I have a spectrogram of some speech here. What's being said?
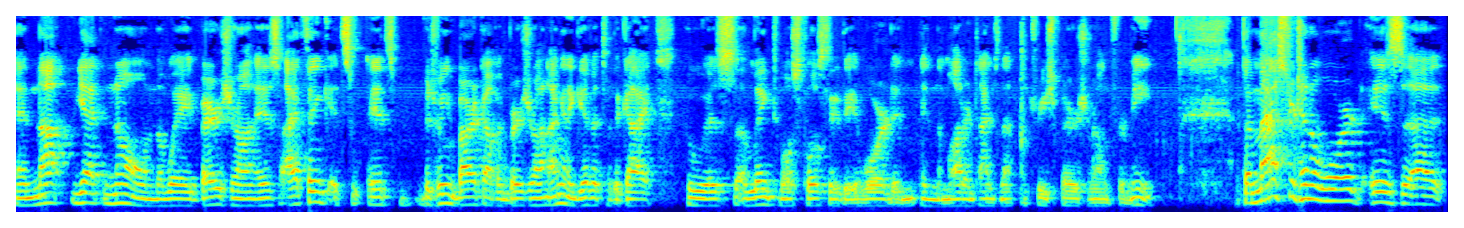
and not yet known the way Bergeron is. I think it's it's between Barkov and Bergeron. I'm going to give it to the guy who is linked most closely to the award in, in the modern times, not Patrice Bergeron for me. The Masterton Award is. Uh,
